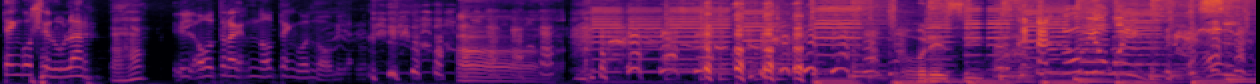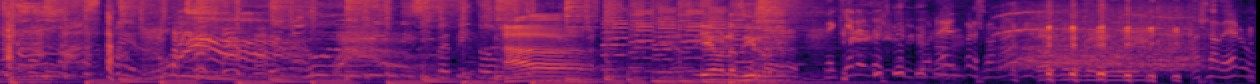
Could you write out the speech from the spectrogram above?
tengo celular. Ajá. Y la otra, no tengo novia. Ah. Pobrecito. ¿Qué tal novio, güey? Ah. Ya se llevan así, Rorín. ¿Me quieres descomponer el personaje? Vas a verlo.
